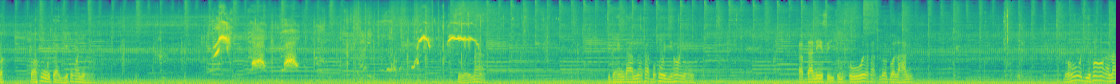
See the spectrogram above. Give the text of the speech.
บ่บ่หูจะยี่ห้ออย่างสวยมากสีแดงดำนะครับบ่หูยี่ห้ออย่างครับด้านนี้สีชมพูนะครับรถโบราณ โอ้ยี่ห้ออะไร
